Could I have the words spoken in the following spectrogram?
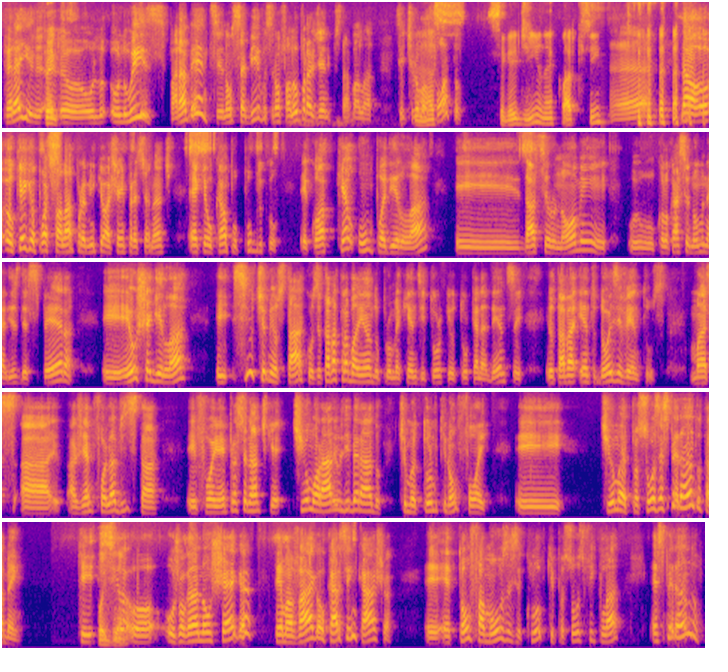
Peraí, o, o, o, Luiz, parabéns, você não sabia, você não falou pra gente que estava lá. Você tirou Nossa, uma foto? Segredinho, né? Claro que sim. É. Não, o, o, que, que eu posso falar para mim que eu achei impressionante é que o campo público, e qualquer um pode ir lá e dar seu nome, o, colocar seu nome na lista de espera. Eu cheguei lá e se eu tinha meus tacos, eu estava trabalhando para o Mackenzie Tour, que é o tour canadense, eu estava entre dois eventos, mas a, a gente foi lá visitar e foi impressionante que tinha um horário liberado, tinha uma turma que não foi e tinha uma, pessoas esperando também. Que pois se é. o, o jogador não chega, tem uma vaga, o cara se encaixa. É, é, tão famoso esse clube que pessoas ficam lá esperando.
